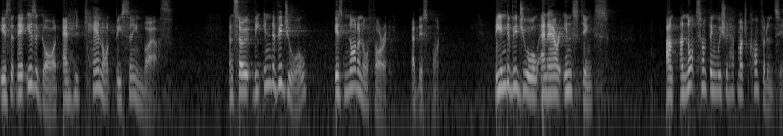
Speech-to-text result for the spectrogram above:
is that there is a God and He cannot be seen by us. And so the individual is not an authority at this point. The individual and our instincts are, are not something we should have much confidence in.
